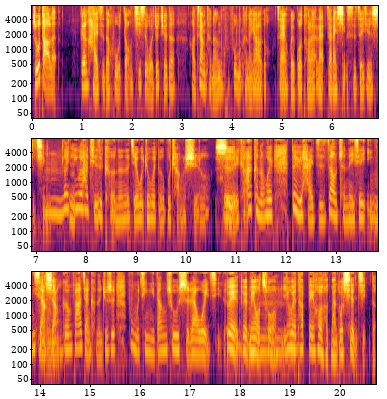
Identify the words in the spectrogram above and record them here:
主导了跟孩子的互动，其实我就觉得。好，这样可能父母可能要再回过头来来再来审视这件事情。嗯，那因为他其实可能的结果就会得不偿失了。是，他可能会对于孩子造成的一些影响跟发展，可能就是父母亲你当初始料未及的。对对，没有错，因为他背后很蛮多陷阱的。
